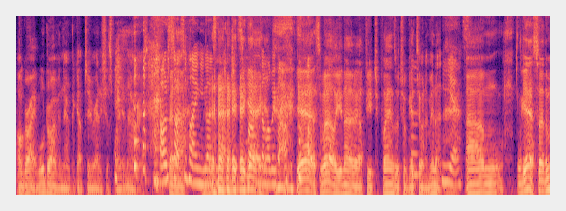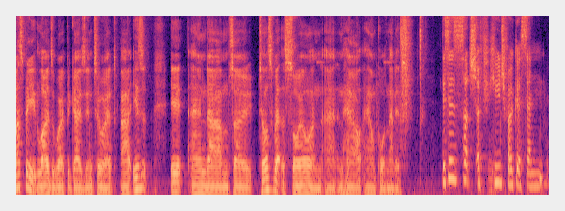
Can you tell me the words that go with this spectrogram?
"Oh, great, we'll drive in there and pick up two radishes for you." No worries. I'll start uh, supplying you guys with radishes from yeah, the lobby bar. yes, well, you know our future plans, which we'll get to in a minute. Yes. Um, yeah, so there must be loads of work that goes into it. Uh, is it? It and um, so tell us about the soil and uh, and how how important that is. this is such a huge focus and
